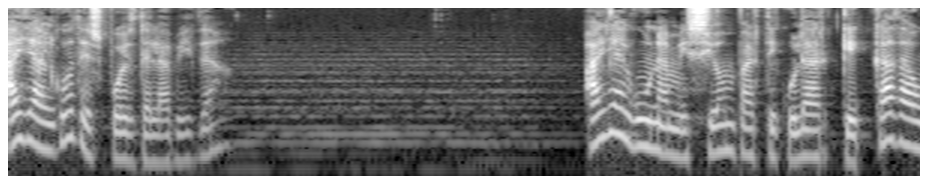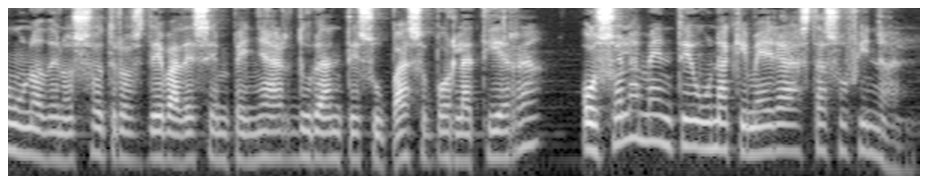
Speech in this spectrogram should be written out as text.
¿Hay algo después de la vida? ¿Hay alguna misión particular que cada uno de nosotros deba desempeñar durante su paso por la Tierra o solamente una quimera hasta su final?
